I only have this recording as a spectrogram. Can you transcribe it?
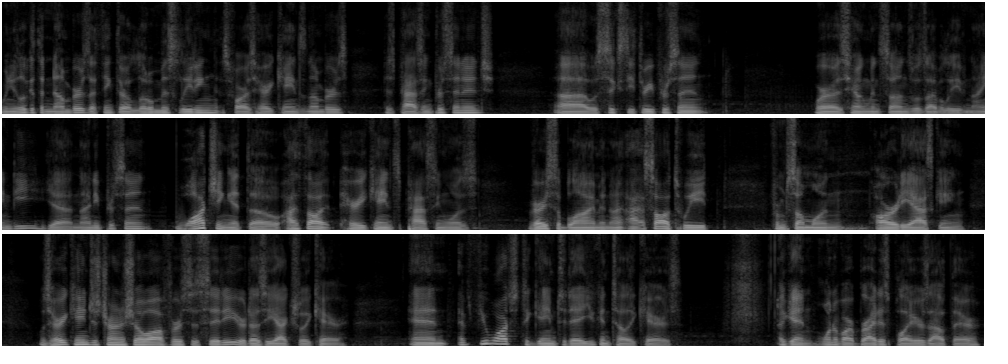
When you look at the numbers, I think they're a little misleading as far as Harry Kane's numbers. His passing percentage uh, was 63 percent, whereas Heung-min Son's was, I believe, 90. Yeah, 90 percent. Watching it though, I thought Harry Kane's passing was very sublime, and I, I saw a tweet from someone already asking, "Was Harry Kane just trying to show off versus City, or does he actually care?" And if you watch the game today, you can tell he cares. Again, one of our brightest players out there.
